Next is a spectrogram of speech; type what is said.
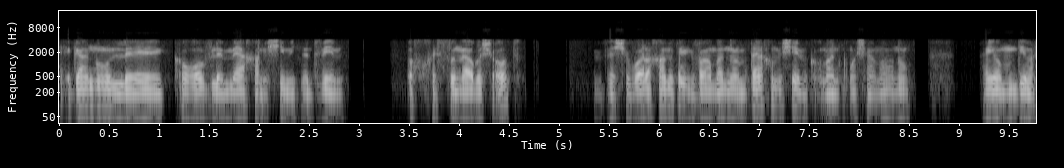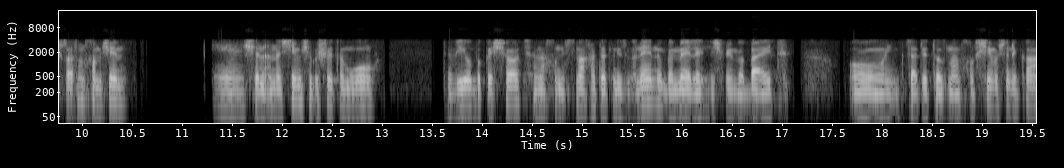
הגענו לקרוב ל-150 מתנדבים תוך 24 שעות. ושבוע לאחר מכן כבר עמדנו על 250, וכמובן, כמו שאמרנו, היום עומדים על 350, אה, של אנשים שפשוט אמרו, תביאו בקשות, אנחנו נשמח לתת מזמננו, במילא יושבים בבית, או עם קצת יותר זמן חופשי, מה שנקרא,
